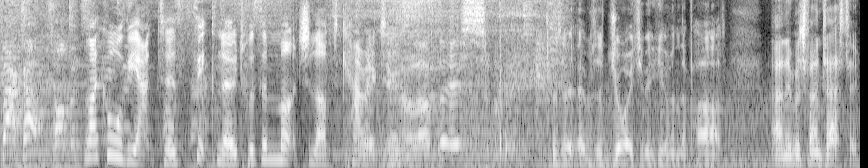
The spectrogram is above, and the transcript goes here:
back up, Like all the actors, Sick Note was a much loved character. I love this. It was, a, it was a joy to be given the part, and it was fantastic.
